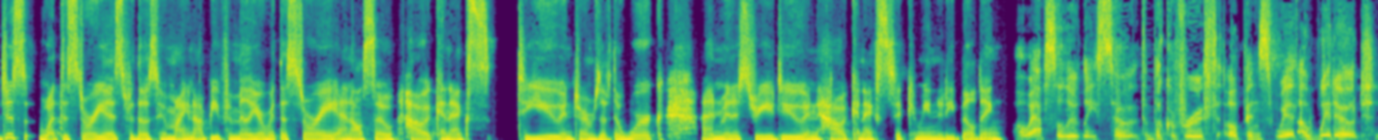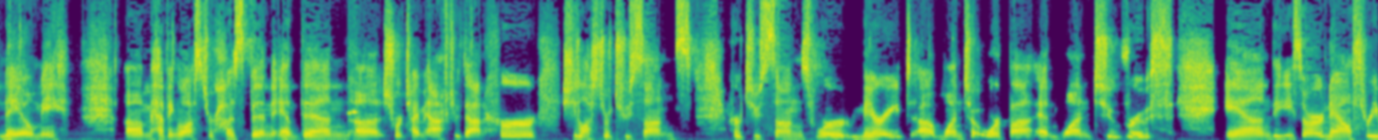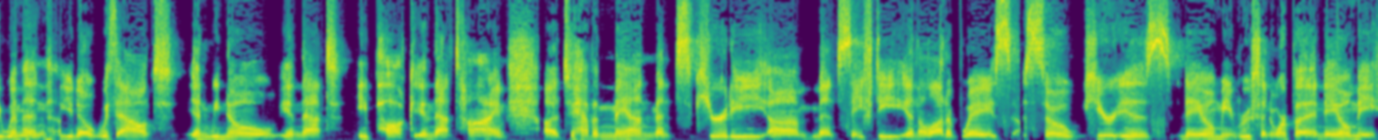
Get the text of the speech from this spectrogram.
just what the story is for those who might not be familiar with the story and also how it connects to you in terms of the work and ministry you do and how it connects to community building? Oh, absolutely. So the book of Ruth opens with a widowed Naomi um, having lost her husband, and then uh, short time after that, her she lost her two sons. Her two sons were married, uh, one to Orpah and one to Ruth. And these are now three women, you know, without, and we know in that epoch, in that time, uh, to have a man meant security, um, meant safety in a lot of ways. So here is Naomi, Ruth, and Orpah. And Naomi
